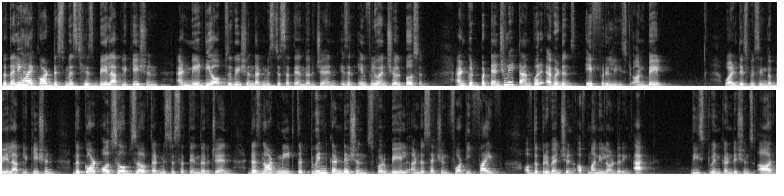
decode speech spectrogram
The Delhi High Court dismissed his bail application and made the observation that Mr. Satyendar Jain is an influential person and could potentially tamper evidence if released on bail. While dismissing the bail application, the court also observed that Mr. Satyendar Jain does not meet the twin conditions for bail under Section 45 of the Prevention of Money Laundering Act. These twin conditions are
